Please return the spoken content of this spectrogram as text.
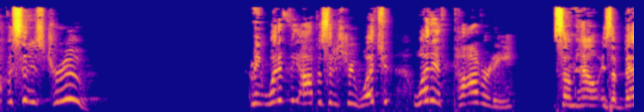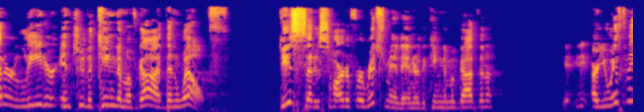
opposite is true? I mean, what if the opposite is true? What, should, what if poverty somehow is a better leader into the kingdom of God than wealth? Jesus said it's harder for a rich man to enter the kingdom of God than a. Are you with me?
